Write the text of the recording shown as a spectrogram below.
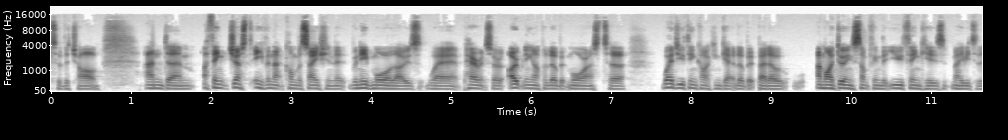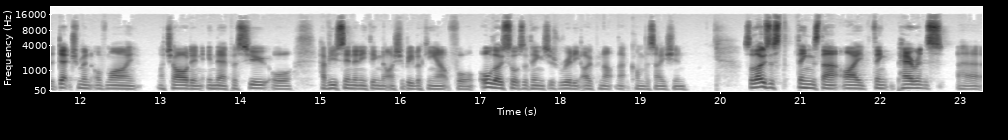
to the child. And um, I think just even that conversation that we need more of those where parents are opening up a little bit more as to where do you think I can get a little bit better? Am I doing something that you think is maybe to the detriment of my my child in, in their pursuit or have you seen anything that I should be looking out for? All those sorts of things just really open up that conversation. So those are things that I think parents uh,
